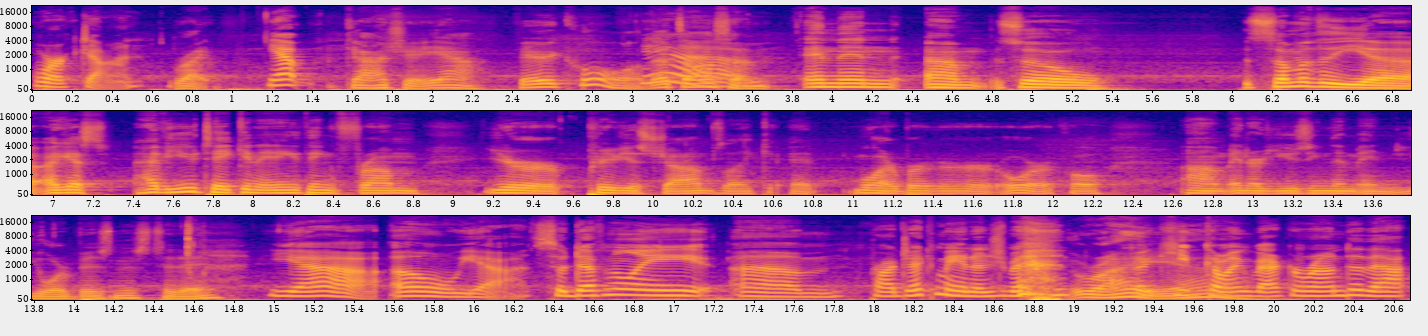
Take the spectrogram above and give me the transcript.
worked on. Right. Yep. Gotcha. Yeah. Very cool. That's awesome. And then, um, so some of the, uh, I guess, have you taken anything from your previous jobs, like at Whataburger or Oracle, um, and are using them in your business today? Yeah. Oh, yeah. So definitely um, project management. I Right. keep yeah. coming back around to that.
